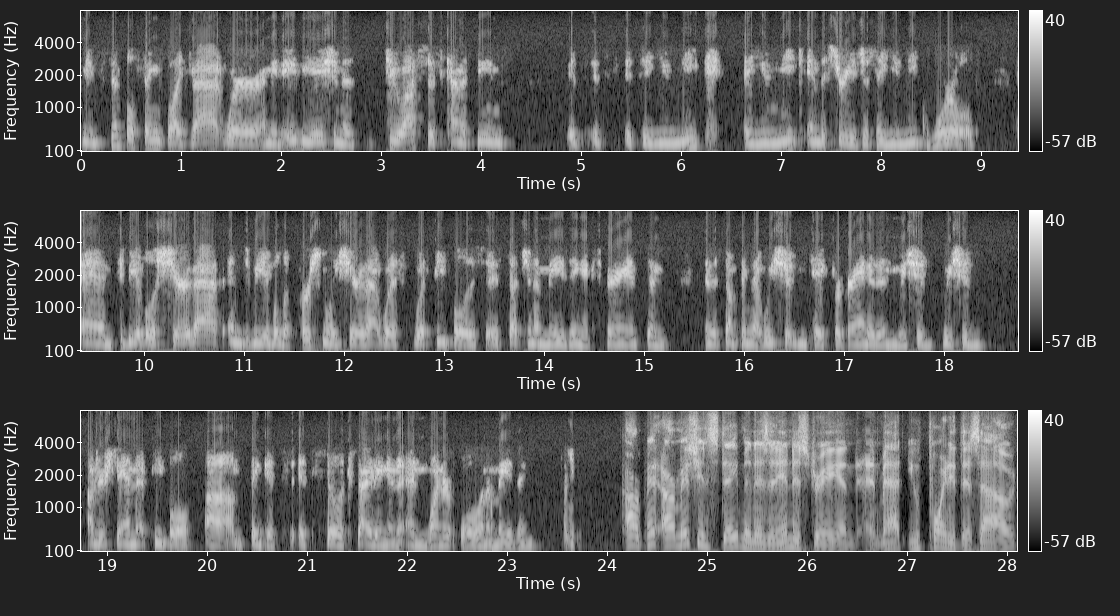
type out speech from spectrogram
mean, simple things like that where, I mean, aviation is to us just kind of seems it's, it's, it's a unique, a unique industry. It's just a unique world. And to be able to share that and to be able to personally share that with, with people is, is such an amazing experience. And, and it's something that we shouldn't take for granted. And we should, we should understand that people um, think it's, it's still exciting and, and wonderful and amazing. Our, our mission statement as an industry, and, and Matt, you pointed this out,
